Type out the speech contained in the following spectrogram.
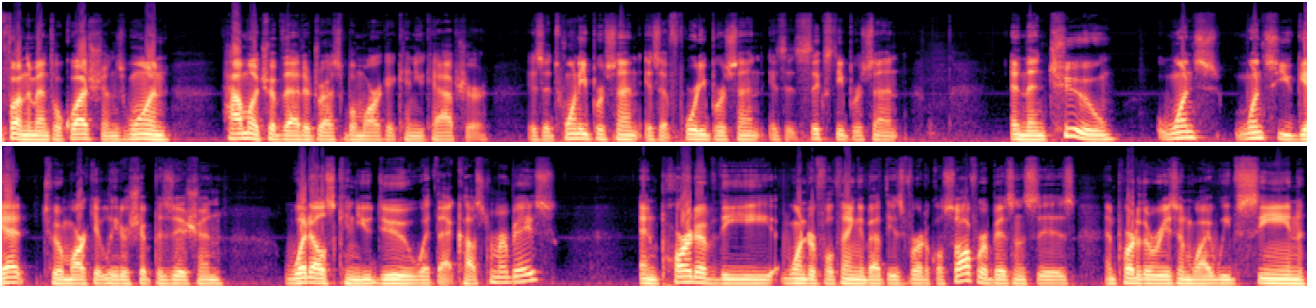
fundamental questions. One, how much of that addressable market can you capture? Is it 20%? Is it 40%? Is it 60%? And then two, once once you get to a market leadership position, what else can you do with that customer base? And part of the wonderful thing about these vertical software businesses, and part of the reason why we've seen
